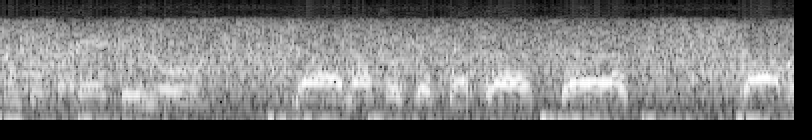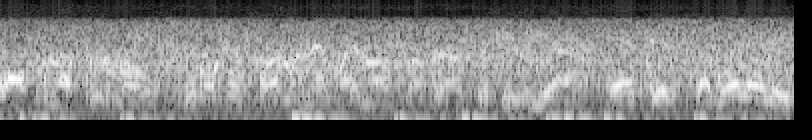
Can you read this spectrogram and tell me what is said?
não comparece aí no, na, na associação pra, dar um abraço na turma aí. De qualquer forma, né? Vai nosso abraço aqui via Éter, tá bom, Nelly?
